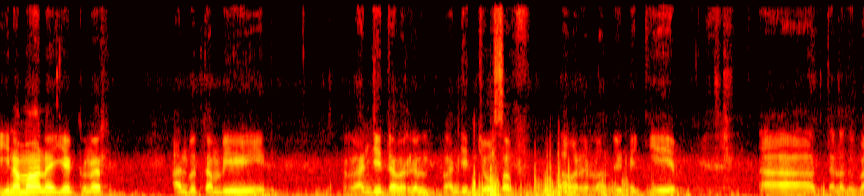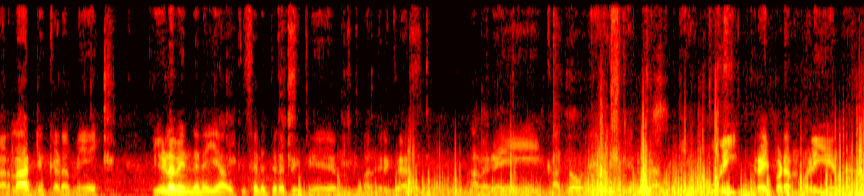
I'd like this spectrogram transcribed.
இனமான இயக்குனர் அன்பு தம்பி ரஞ்சித் அவர்கள் ரஞ்சித் ஜோசப் அவர்கள் வந்து இன்னைக்கு தனது வரலாற்று கடமையை ஈழவேந்தன் ஐயாவுக்கு செலுத்துறதுக்கு வந்திருக்கிறார் அவரை கண்டோனே கூலி திரைப்படம் வெளியே அது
